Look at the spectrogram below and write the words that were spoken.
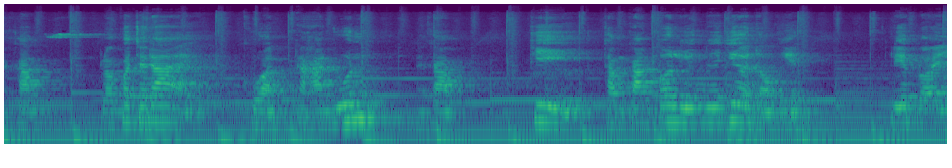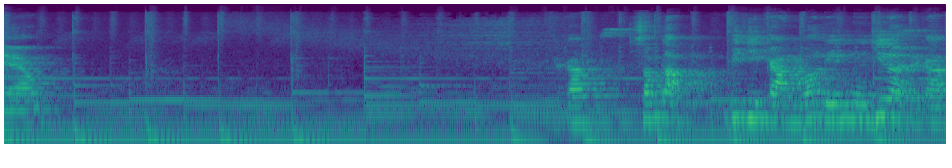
นะครับ เราก็จะได้ขวดอาหารวุ้นนะครับ ที่ทำการเพาะเลี้ยงเนื้อเยื่อดอกเห็ดเรียบร้อยแล้วนะครับสำหรับวิธีการเพาะเลี้ยงเนื้อเยื่อนะครับ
